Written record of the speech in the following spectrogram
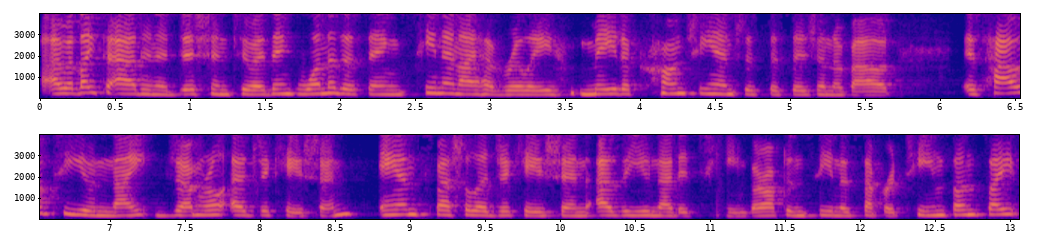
I would like to add, in addition to, I think one of the things Tina and I have really made a conscientious decision about is how to unite general education and special education as a united team. They're often seen as separate teams on site.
